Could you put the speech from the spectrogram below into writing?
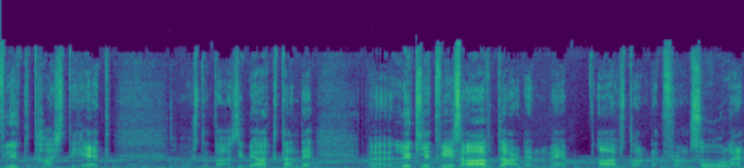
flykthastighet måste tas i beaktande. Lyckligtvis avtar den med avståndet från solen.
